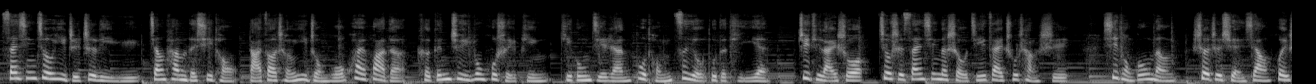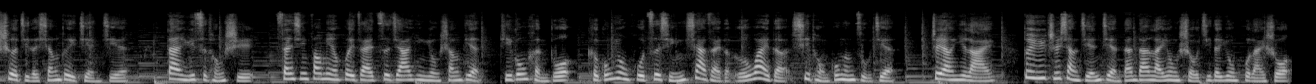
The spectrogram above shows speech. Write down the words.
三星就一直致力于将他们的系统打造成一种模块化的、可根据用户水平提供截然不同自由度的体验。具体来说，就是三星的手机在出厂时，系统功能设置选项会设计的相对简洁。但与此同时，三星方面会在自家应用商店提供很多可供用户自行下载的额外的系统功能组件。这样一来，对于只想简简单单来用手机的用户来说，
